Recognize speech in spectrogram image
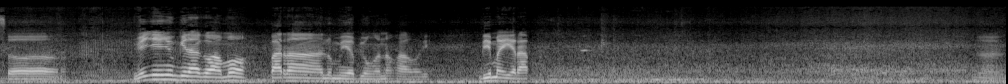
So ganyan yung ginagawa mo para lumiyab yung ano kahoy. Hindi mahirap yan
